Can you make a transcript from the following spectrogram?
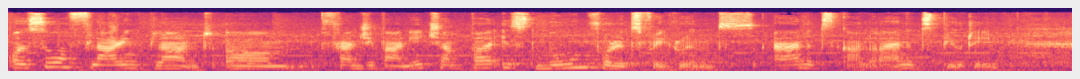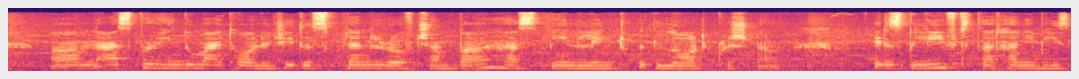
Also, a flowering plant, um, frangipani champa, is known for its fragrance and its color and its beauty. Um, as per Hindu mythology, the splendor of Champa has been linked with Lord Krishna. It is believed that honeybees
